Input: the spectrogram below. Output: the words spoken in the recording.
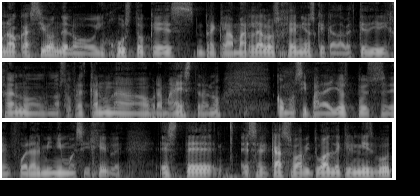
alguna ocasión de lo injusto que es reclamarle a los genios que cada vez que dirijan no- nos ofrezcan una obra maestra, ¿no? Como si para ellos pues eh, fuera el mínimo exigible. Este es el caso habitual de Clint Eastwood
